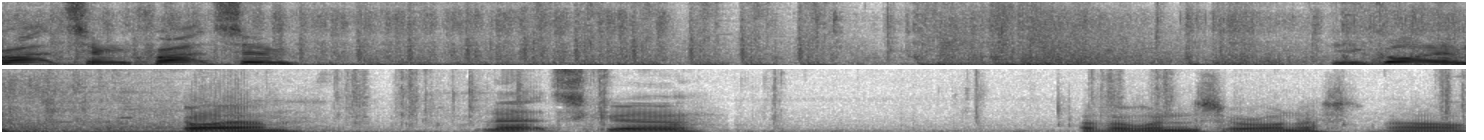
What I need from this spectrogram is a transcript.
Cracked him, cracked him. You got him. Got him. Let's go. Other ones are on us now.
